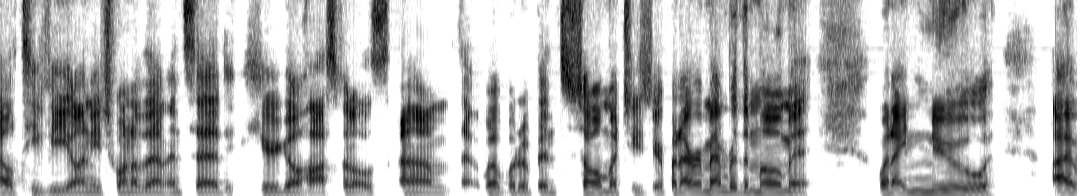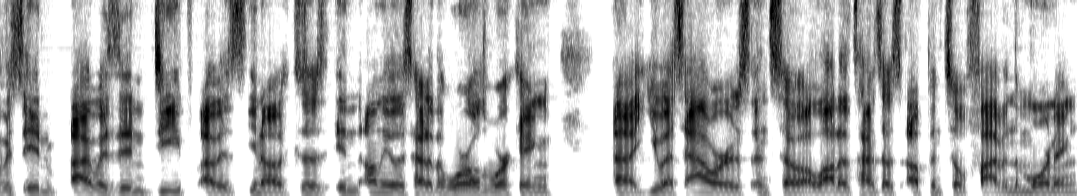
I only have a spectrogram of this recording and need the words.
LTV on each one of them and said, "Here you go, hospitals," um, that would have been so much easier. But I remember the moment when I knew I was in, I was in deep. I was, you know, because I was in on the other side of the world working uh, U.S. hours, and so a lot of the times I was up until five in the morning,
